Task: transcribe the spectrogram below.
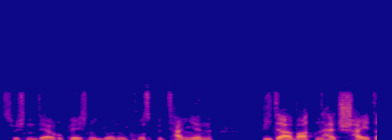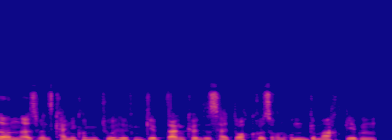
zwischen der Europäischen Union und Großbritannien wieder erwarten halt scheitern. Also wenn es keine Konjunkturhilfen gibt, dann könnte es halt doch größeren Ungemacht geben,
